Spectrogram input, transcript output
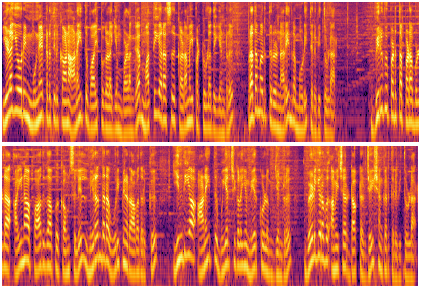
இளையோரின் முன்னேற்றத்திற்கான அனைத்து வாய்ப்புகளையும் வழங்க மத்திய அரசு கடமைப்பட்டுள்ளது என்று பிரதமர் திரு நரேந்திர மோடி தெரிவித்துள்ளார். விரிவுபடுத்தப்படவுள்ள ஐநா பாதுகாப்பு கவுன்சிலில் நிரந்தர உறுப்பினராவதற்கு இந்தியா அனைத்து முயற்சிகளையும் மேற்கொள்ளும் என்று வெளியுறவு அமைச்சர் டாக்டர் ஜெய்சங்கர் தெரிவித்துள்ளார்.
